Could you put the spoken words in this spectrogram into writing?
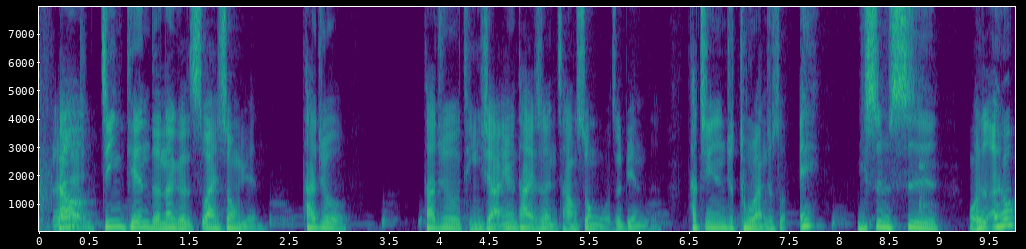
送然后今天的那个外送员他就他就停下来，因为他也是很常送我这边的，他今天就突然就说：“哎，你是不是？”我说：“哎呦。”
